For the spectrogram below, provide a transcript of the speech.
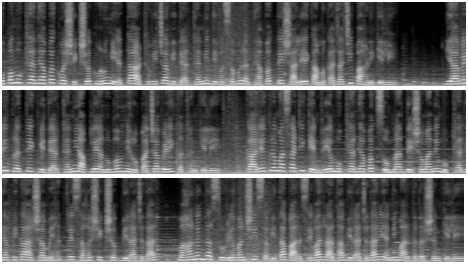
उपमुख्याध्यापक व शिक्षक म्हणून इयत्ता आठवीच्या विद्यार्थ्यांनी दिवसभर अध्यापक ते शालेय कामकाजाची पाहणी केली. यावेळी प्रत्येक विद्यार्थ्यांनी आपले अनुभव निरूपाच्या वेळी कथन केले. कार्यक्रमासाठी केंद्रीय मुख्याध्यापक सोमनाथ देशमाने मुख्याध्यापिका आशा मेहत्रे सहशिक्षक बिराजदार महानंद सूर्यवंशी सविता पारसेवार राधा बिराजदार यांनी मार्गदर्शन केले.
